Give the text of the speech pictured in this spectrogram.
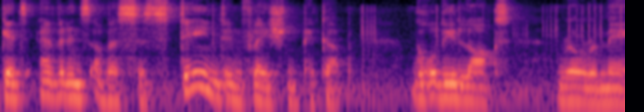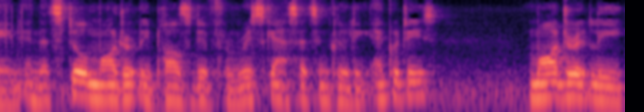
gets evidence of a sustained inflation pickup, Goldilocks will remain, and that's still moderately positive for risk assets, including equities, moderately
